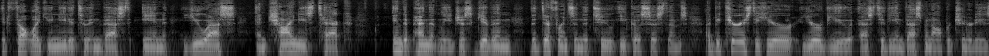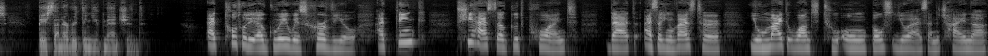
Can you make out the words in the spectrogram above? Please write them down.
it felt like you needed to invest in US and Chinese tech independently, just given the difference in the two ecosystems. I'd be curious to hear your view as to the investment opportunities based on everything you've mentioned. I totally agree with her view. I think she has a good point that as an investor, you might want to own both US and China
